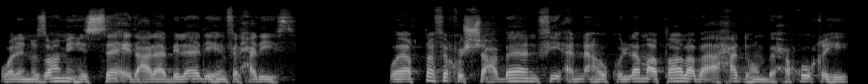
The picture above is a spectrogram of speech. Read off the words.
ولنظامه السائد على بلادهم في الحديث. ويتفق الشعبان في أنه كلما طالب أحدهم بحقوقه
